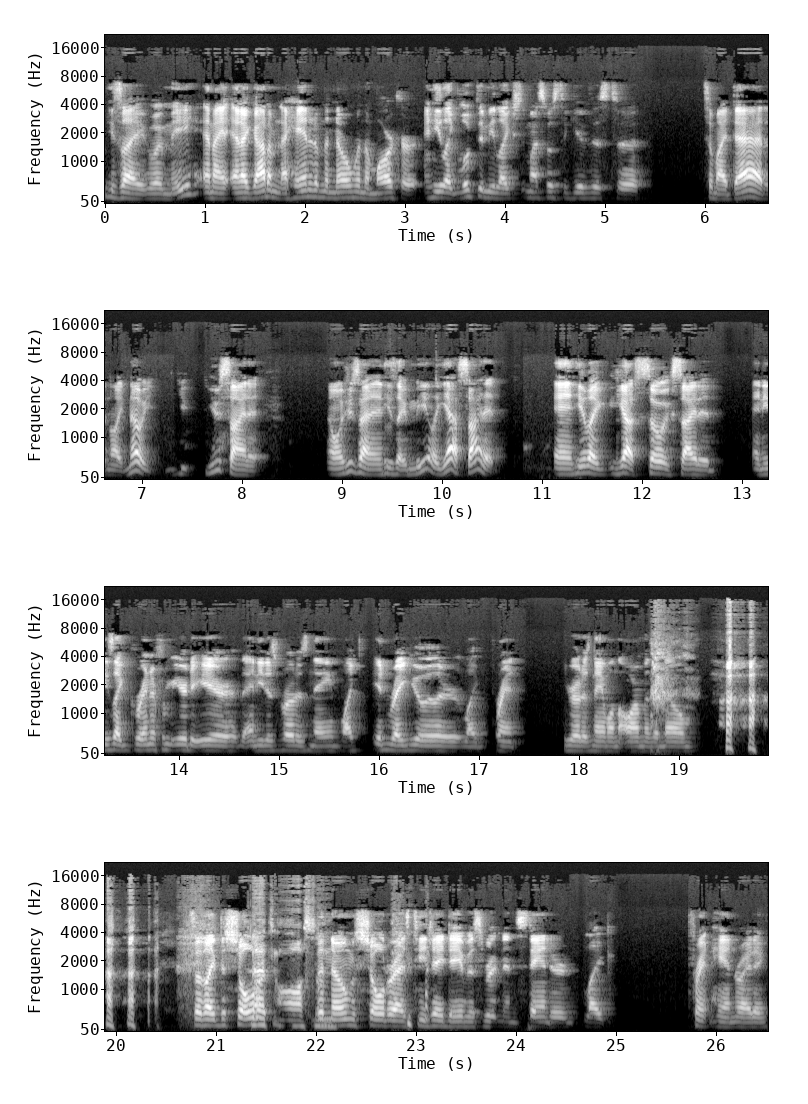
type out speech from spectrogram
He's like, "What me?" And I and I got him. I handed him the gnome and the marker, and he like looked at me like, "Am I supposed to give this to to my dad?" And I'm like, "No, you, you sign it. And want you sign it. And he's like, me? Like, yeah, sign it. And he like he got so excited, and he's like grinning from ear to ear, and he just wrote his name like in regular like print. He wrote his name on the arm of the gnome. so like the shoulder, That's awesome. the gnome's shoulder has T.J. Davis written in standard like print handwriting.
